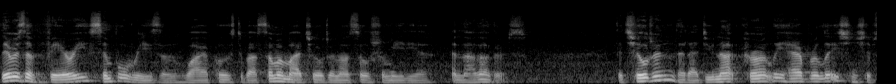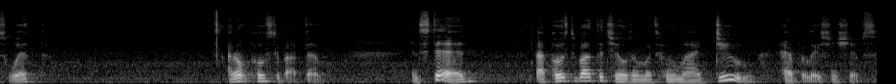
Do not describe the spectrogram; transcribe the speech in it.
There is a very simple reason why I post about some of my children on social media and not others. The children that I do not currently have relationships with, I don't post about them. Instead, I post about the children with whom I do have relationships,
